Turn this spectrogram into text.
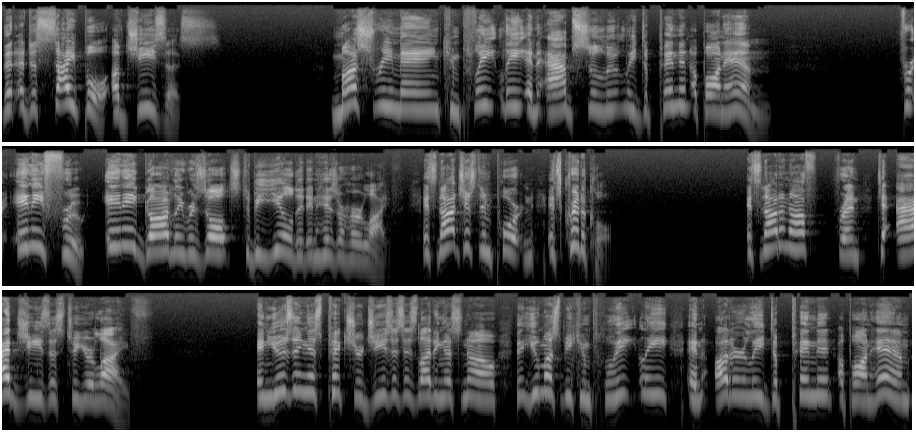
that a disciple of Jesus must remain completely and absolutely dependent upon Him for any fruit, any godly results to be yielded in his or her life. It's not just important, it's critical. It's not enough, friend, to add Jesus to your life. And using this picture, Jesus is letting us know that you must be completely and utterly dependent upon Him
